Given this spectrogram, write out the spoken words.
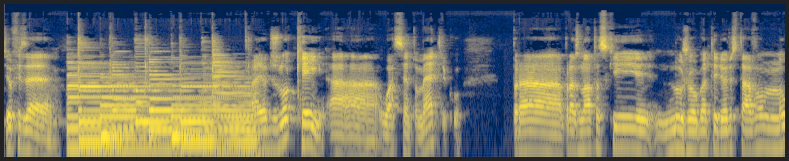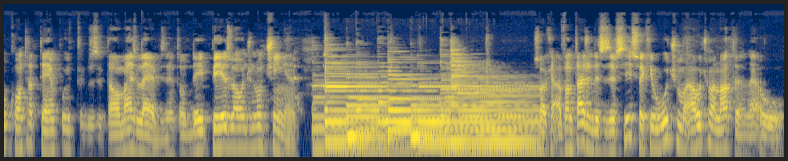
Se eu fizer. Aí eu desloquei a, o acento métrico para as notas que no jogo anterior estavam no contratempo e estavam mais leves. Né? Então eu dei peso onde não tinha. Só que a vantagem desse exercício é que o último, a última nota, né, o,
